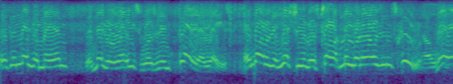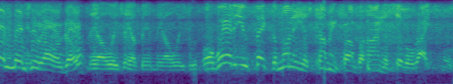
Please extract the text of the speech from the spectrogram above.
that the nigger man, the nigger race, was an inferior race. And that was a history that was taught me when I was in school. That hadn't been too long ago. They always have been. They always will. Well, where do you think the money is coming from behind the civil rights movement?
